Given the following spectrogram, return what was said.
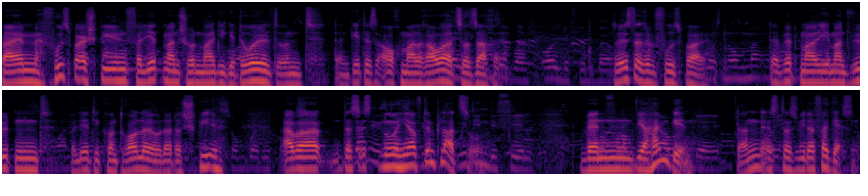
Beim Fußballspielen verliert man schon mal die Geduld und dann geht es auch mal rauer zur Sache. So ist das im Fußball. Da wird mal jemand wütend, verliert die Kontrolle oder das Spiel. Aber das ist nur hier auf dem Platz so. Wenn wir heimgehen, dann ist das wieder vergessen.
